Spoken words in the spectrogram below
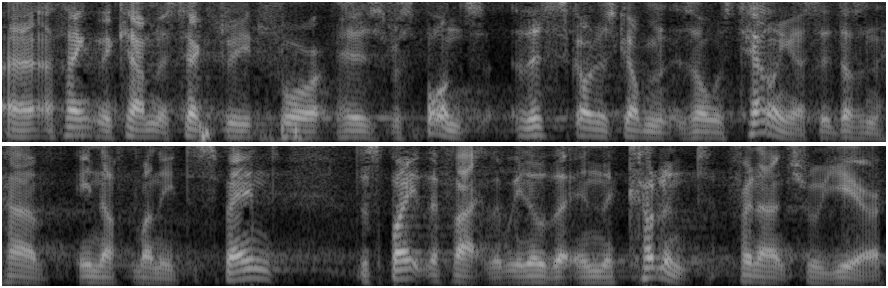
Uh, I thank the Cabinet Secretary for his response. This Scottish Government is always telling us it doesn't have enough money to spend despite the fact that we know that in the current financial year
